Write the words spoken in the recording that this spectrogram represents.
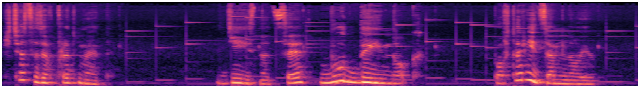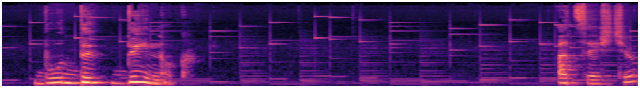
Що це за предмет? Дійсно, це будинок. Повторіть за мною. Будинок. А це що?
